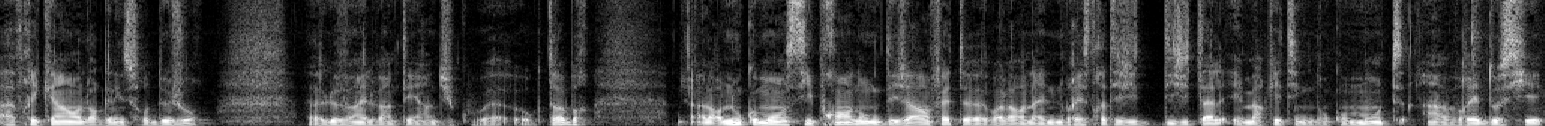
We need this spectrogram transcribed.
africain, on l'organise sur deux jours, le 20 et le 21 du coup octobre. Alors nous, comment on s'y prend? Donc déjà, en fait, euh, voilà, on a une vraie stratégie digitale et marketing. Donc on monte un vrai dossier.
